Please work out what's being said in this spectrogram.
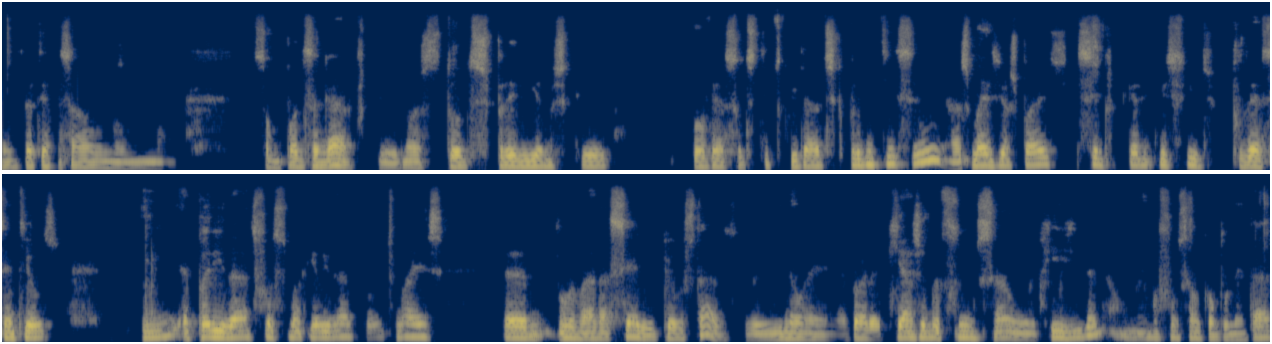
de atenção não, não, só me pode zangar, porque nós todos esperaríamos que houvesse outro tipo de cuidados que permitissem às mães e aos pais, sempre que querem que os filhos pudessem tê-los e a paridade fosse uma realidade muito mais uh, levada a sério pelo Estado. E não é agora que haja uma função rígida, não, é uma função complementar.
